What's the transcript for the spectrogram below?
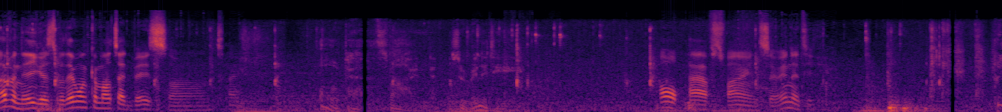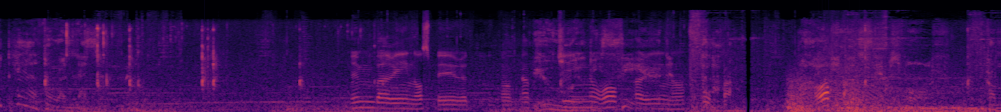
I have an Aegis, but they won't come outside base, so... All paths find serenity. All paths find serenity. Prepare for a lesson. Imbarino, Spiritino, Cappuccino, oh, Opparino, Opa. Opa. From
